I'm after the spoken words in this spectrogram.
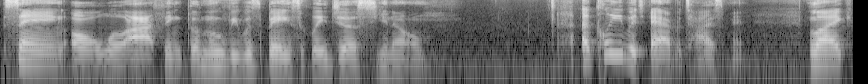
saying, "Oh, well, I think the movie was basically just, you know, a cleavage advertisement." Like,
